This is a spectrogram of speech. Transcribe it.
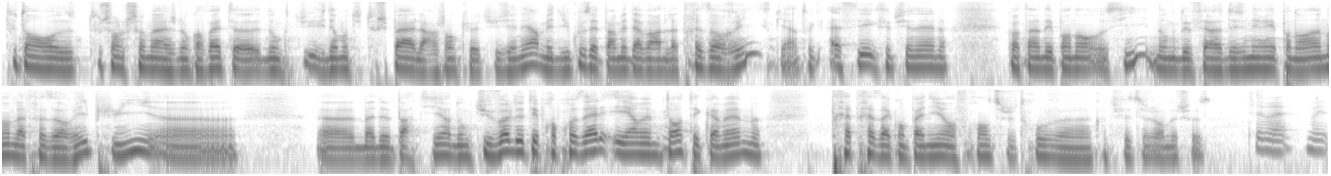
tout en touchant le chômage. Donc en fait, euh, donc tu- évidemment, tu touches pas à l'argent que tu génères, mais du coup, ça te permet d'avoir de la trésorerie, ce qui est un truc assez exceptionnel quand tu es indépendant aussi. Donc de faire dégénérer pendant un an de la trésorerie, puis euh, euh, bah, de partir. Donc tu voles de tes propres ailes et en même temps, tu es quand même très très accompagné en France, je trouve, euh, quand tu fais ce genre de choses. C'est vrai. Oui,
